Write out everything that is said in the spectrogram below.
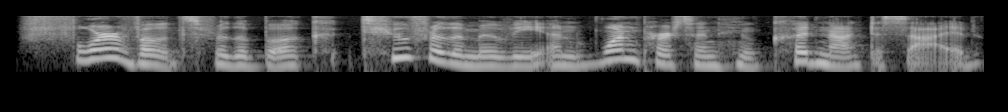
four votes for the book, two for the movie, and one person who could not decide.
